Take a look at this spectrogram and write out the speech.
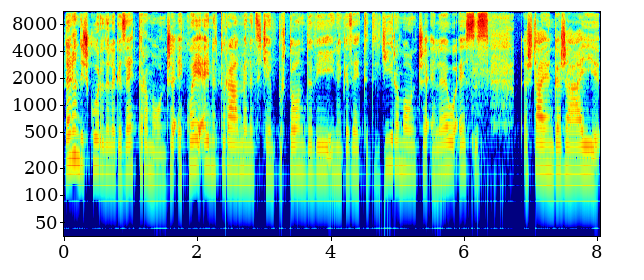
Lei non discorre della Gazzetta Romancia e questo è naturalmente importante vi in la Gazzetta del Giro Romancia e lei è sta ingaggiato,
